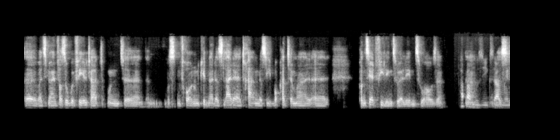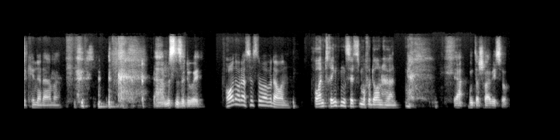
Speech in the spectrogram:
äh, weil es mir einfach so gefehlt hat. Und äh, dann mussten Frauen und Kinder das leider ertragen, dass ich Bock hatte, mal Konzertfeeling zu erleben zu Hause. Papa-Musik, Ja, sagen meine Kinder da immer. Ja, müssen sie durch. Korn oder System of a Down? Korn trinken, System of a Down hören. Ja, unterschreibe ich so.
